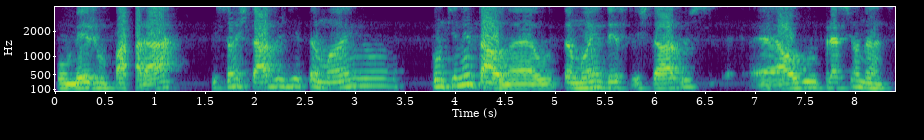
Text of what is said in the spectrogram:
ou mesmo Pará, que são estados de tamanho continental. Né? O tamanho desses estados é algo impressionante.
